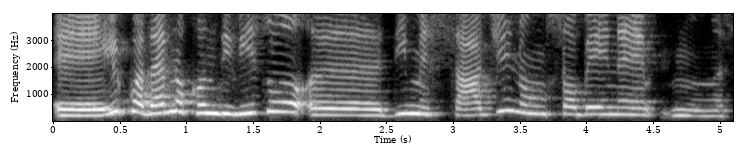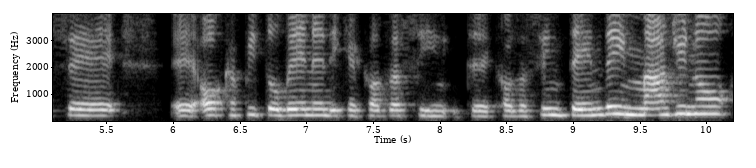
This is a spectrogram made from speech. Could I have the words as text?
Eh, il quaderno condiviso eh, di messaggi, non so bene mh, mm, se eh, ho capito bene di che cosa si, che cosa si intende, immagino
